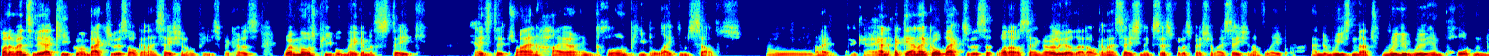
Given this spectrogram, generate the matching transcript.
fundamentally i keep going back to this organizational piece because when most people make a mistake yep. is to try and hire and clone people like themselves Oh, right. Okay. And again, I go back to this what I was saying earlier that organization exists for the specialization of labor. And the reason that's really, really important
